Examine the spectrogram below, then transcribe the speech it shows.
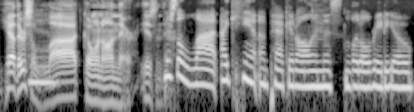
Yeah, there's a lot going on there, isn't there? There's a lot. I can't unpack it all in this little radio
